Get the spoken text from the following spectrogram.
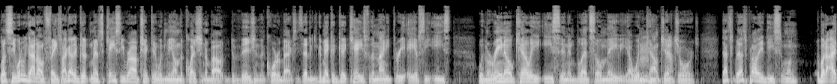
let's see what do we got on Facebook. I got a good message. Casey Robb checked in with me on the question about divisions and quarterbacks. He said that you can make a good case for the '93 AFC East with Marino, Kelly, Eason, and Bledsoe. Maybe I wouldn't mm, count Jeff yeah. George. That's that's probably a decent one. But I,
